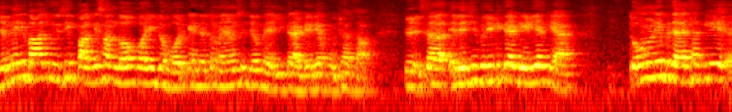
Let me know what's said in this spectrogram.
جب میری بات ہوئی تھی پاکستان لا کالج لاہور کے اندر، تو میں نے ان سے جو ویلی کرائٹیریا پوچھا تھا، کہ اس کا ایلیجیبلٹی کرائٹیریا کیا ہے؟ تو انہوں نے بتایا تھا کہ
